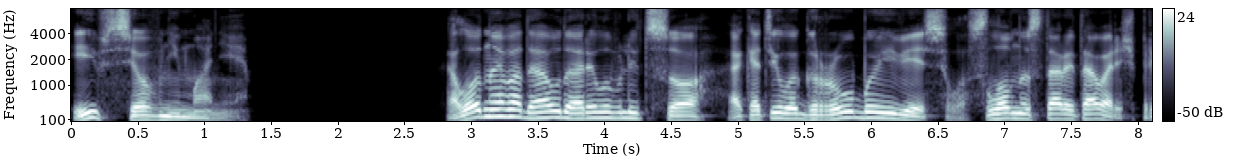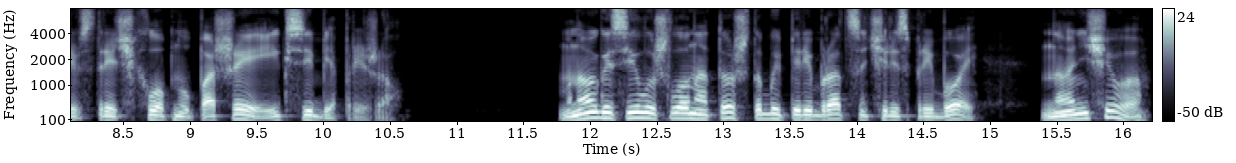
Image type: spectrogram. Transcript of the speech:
и все внимание. Холодная вода ударила в лицо, окатила грубо и весело, словно старый товарищ при встрече хлопнул по шее и к себе прижал. Много сил ушло на то, чтобы перебраться через прибой, но ничего,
